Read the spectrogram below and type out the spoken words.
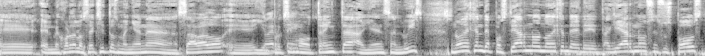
Eh, el mejor de los éxitos mañana sábado eh, y el próximo 30 allá en San Luis. No dejen de postearnos, no dejen de, de taguearnos en sus posts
